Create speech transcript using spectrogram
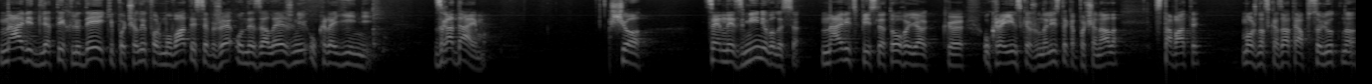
навіть для тих людей, які почали формуватися вже у незалежній Україні. Згадаємо, що це не змінювалося навіть після того, як е, українська журналістика починала ставати, можна сказати, абсолютно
